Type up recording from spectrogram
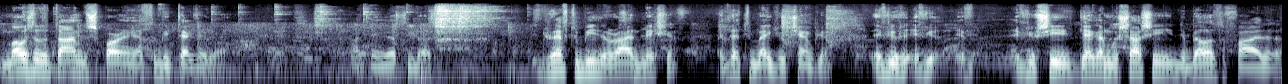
most of the time, the sparring has to be technical. I think that's the best. You have to be the right mixture, and that to make you champion. If you if you if if you see Gegard Mousasi, the Bellator fighter,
